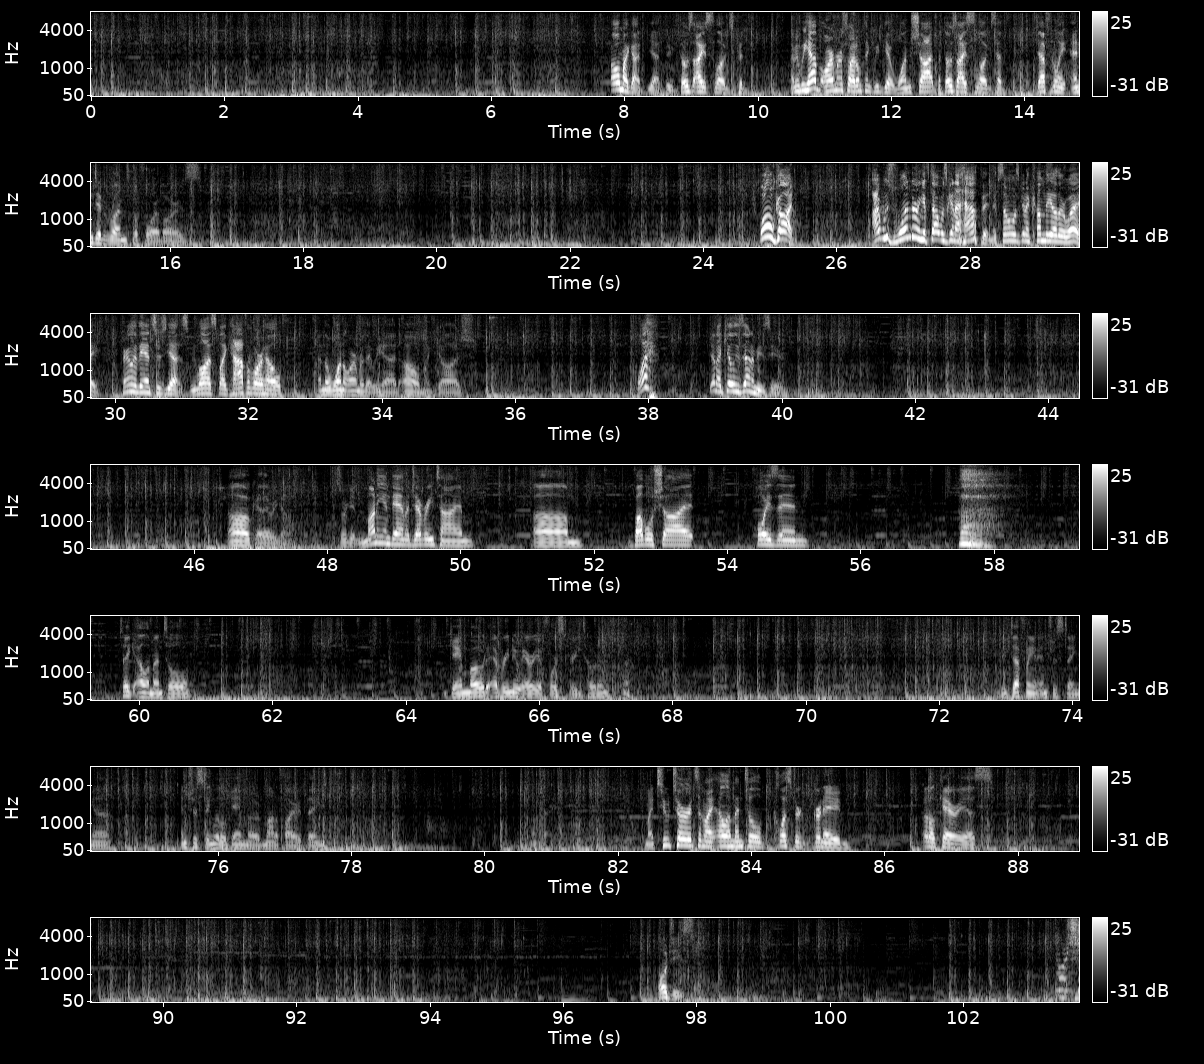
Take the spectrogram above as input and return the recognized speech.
Oh my god, yeah, dude, those ice slugs could... I mean, we have armor, so I don't think we'd get one shot, but those ice slugs have definitely ended runs before of ours. Oh god! I was wondering if that was to happen, if someone was to come the other way. Apparently the answer is yes. We lost like half of our health and the one armor that we had. Oh my gosh. What? Can I kill these enemies here? Okay, there we go. So we're getting money and damage every time. Um, bubble shot, poison, Take elemental. Game mode, every new area forced greed totem. Be definitely an interesting, uh, interesting little game mode modifier thing. Okay. My two turrets and my elemental cluster grenade. That'll carry us. Oh, jeez.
